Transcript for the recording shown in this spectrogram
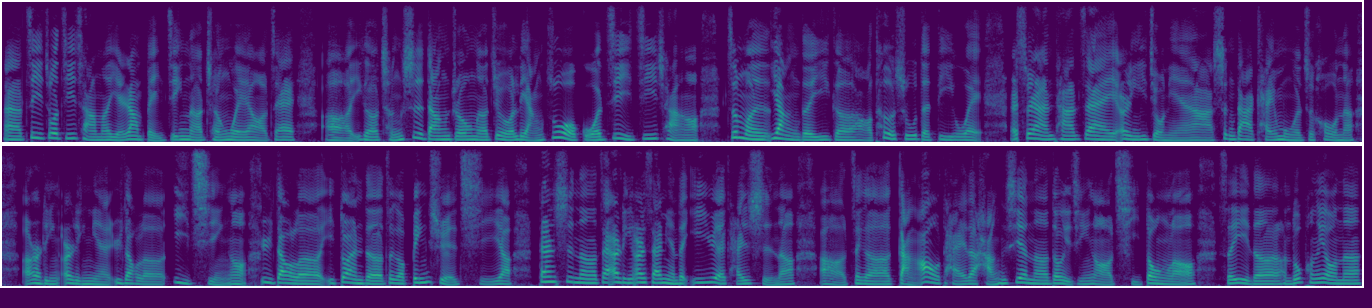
那这一座机场呢，也让北京呢成为哦，在呃一个城市当中呢，就有两座国际机场哦，这么样的一个啊特殊的地位。而虽然它在二零一九年啊盛大开幕了之后呢，二零二零年遇到了疫情哦，遇到了一段的这个冰雪期啊，但是呢，在二零二三年的一月开始呢，啊这个港澳台的航线呢都已经哦启动了，所以呢，很多朋友呢，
